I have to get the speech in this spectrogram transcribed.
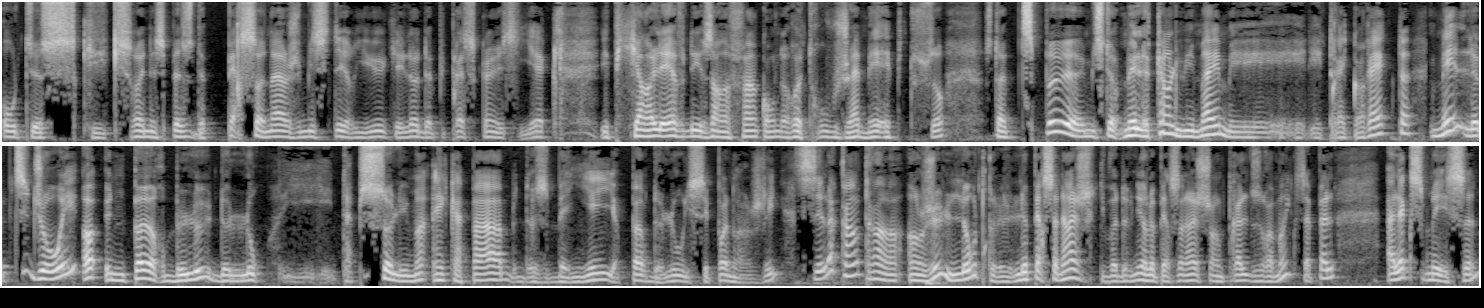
Otis, qui, qui sera une espèce de personnage mystérieux qui est là depuis presque un siècle, et puis qui enlève des enfants qu'on ne retrouve jamais, et puis tout ça. C'est un petit peu euh, mystérieux. Mais le camp lui-même est, très correct. Mais le petit Joey a une peur bleue de l'eau. Est absolument incapable de se baigner, il a peur de l'eau, il ne sait pas nager. C'est là qu'entre en, en jeu l'autre, le personnage qui va devenir le personnage central du roman, qui s'appelle Alex Mason,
